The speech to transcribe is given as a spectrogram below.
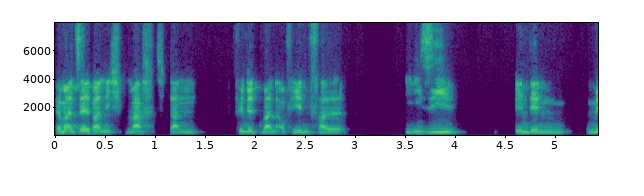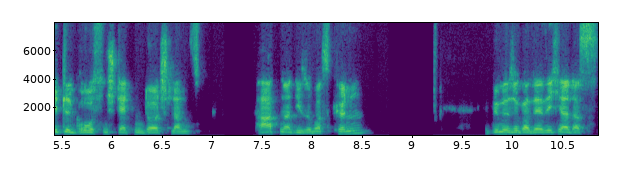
Wenn man selber nicht macht, dann findet man auf jeden Fall easy in den mittelgroßen Städten Deutschlands Partner, die sowas können. Ich bin mir sogar sehr sicher, dass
